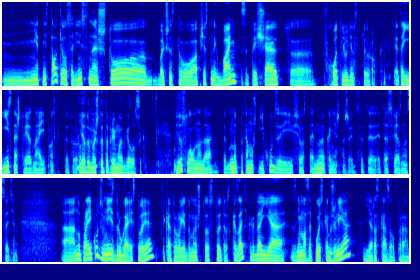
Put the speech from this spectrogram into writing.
Нет, не сталкивался. Единственное, что большинство общественных бань запрещают э, вход людям с татуировками. Это единственное, что я знаю о японских татуировках. Я думаю, что это прямой отголосок. Безусловно, да. Ну, потому что якудзы и все остальное, конечно же, это, это связано с этим. А, но про Якудзу у меня есть другая история, которую, я думаю, что стоит рассказать. Когда я занимался поиском жилья, я рассказывал про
